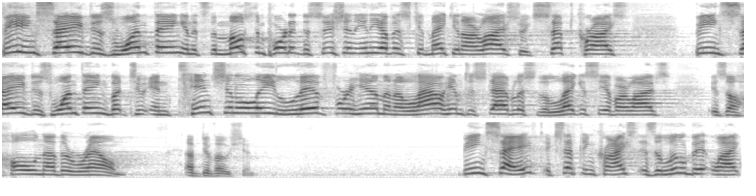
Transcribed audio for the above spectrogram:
Being saved is one thing, and it's the most important decision any of us could make in our lives to accept Christ. Being saved is one thing, but to intentionally live for Him and allow Him to establish the legacy of our lives is a whole nother realm of devotion. Being saved, accepting Christ, is a little bit like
